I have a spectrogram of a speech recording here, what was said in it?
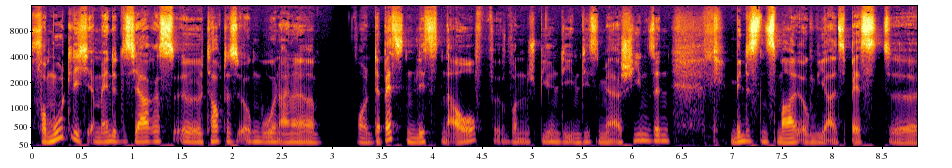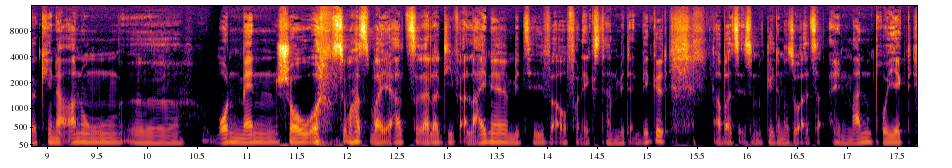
vermutlich am Ende des Jahres äh, taucht es irgendwo in einer der besten Listen auf von Spielen, die in diesem Jahr erschienen sind. Mindestens mal irgendwie als Best, äh, keine Ahnung, äh, One-Man-Show oder sowas, weil er hat es relativ alleine mit Hilfe auch von extern mitentwickelt. Aber es ist, gilt immer so als Ein-Mann-Projekt.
